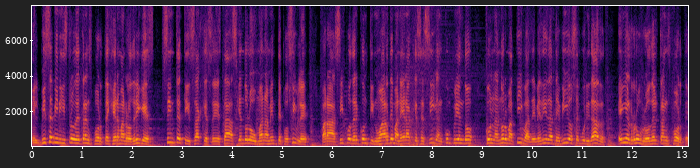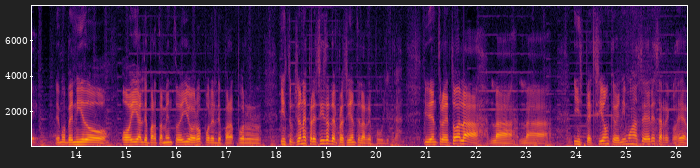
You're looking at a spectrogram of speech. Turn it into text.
El viceministro de Transporte Germán Rodríguez sintetiza que se está haciendo lo humanamente posible para así poder continuar de manera que se sigan cumpliendo con la normativa de medidas de bioseguridad en el rubro del transporte. Hemos venido hoy al departamento de Lloro por, instrucciones precisas del presidente de la República. Y dentro de toda la inspección que venimos a hacer es a recoger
